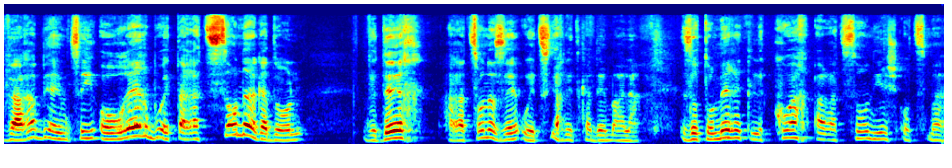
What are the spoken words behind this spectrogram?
והרבי האמצעי עורר בו את הרצון הגדול, ודרך הרצון הזה הוא הצליח להתקדם הלאה. זאת אומרת, לכוח הרצון יש עוצמה.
